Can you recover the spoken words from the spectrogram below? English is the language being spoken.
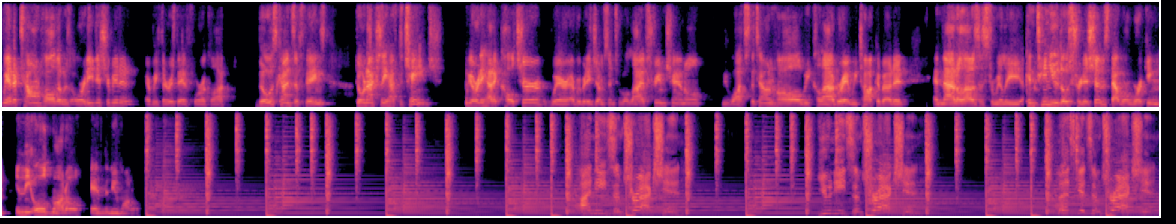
We had a town hall that was already distributed every Thursday at four o'clock. Those kinds of things don't actually have to change. We already had a culture where everybody jumps into a live stream channel. We watch the town hall, we collaborate, we talk about it. And that allows us to really continue those traditions that were working in the old model and the new model. I need some traction. You need some traction. Let's get some traction.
